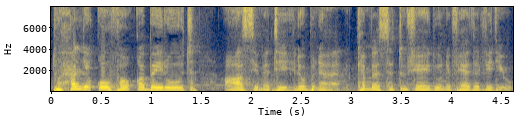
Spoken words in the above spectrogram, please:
تحلق فوق بيروت عاصمة لبنان كما ستشاهدون في هذا الفيديو.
